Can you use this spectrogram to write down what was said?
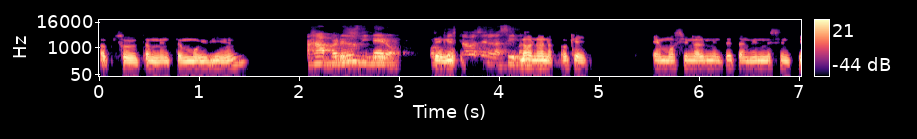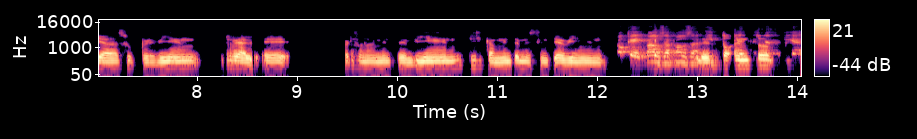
absolutamente muy bien. Ajá, pero eso es dinero. ¿Por qué estabas en la cima? No, no, no, ok. Emocionalmente también me sentía súper bien, real, eh, personalmente bien, físicamente me sentía bien. Ok, pausa, pausa. ¿Y por, qué sentías,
